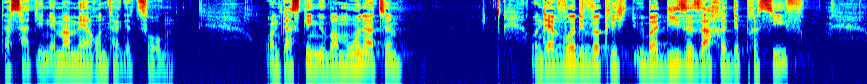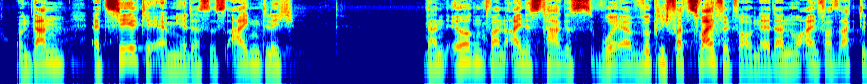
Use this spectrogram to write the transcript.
Das hat ihn immer mehr runtergezogen. Und das ging über Monate. Und er wurde wirklich über diese Sache depressiv. Und dann erzählte er mir, dass es eigentlich dann irgendwann eines Tages, wo er wirklich verzweifelt war und er dann nur einfach sagte,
